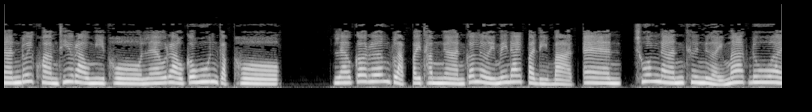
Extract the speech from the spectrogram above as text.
นั้นด้วยความที่เรามีโพ แล้วเราก็วุ่นกับโพแล้วก็เริ่มกลับไปทำงานก็เลยไม่ได้ปฏิบัติ แอน ช่วงนั้นคือเหนื่อยมากด้วย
